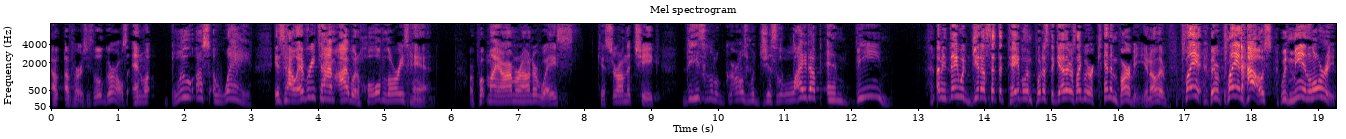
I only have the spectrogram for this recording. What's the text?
of, of hers, these little girls. And what blew us away is how every time I would hold Lori's hand or put my arm around her waist, kiss her on the cheek, these little girls would just light up and beam. I mean, they would get us at the table and put us together. It was like we were Ken and Barbie, you know. They were playing, they were playing house with me and Lori.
